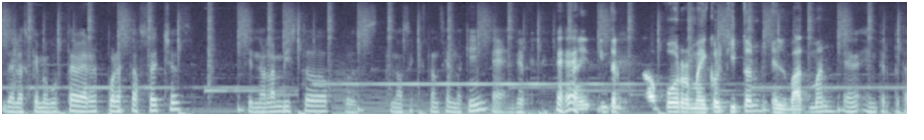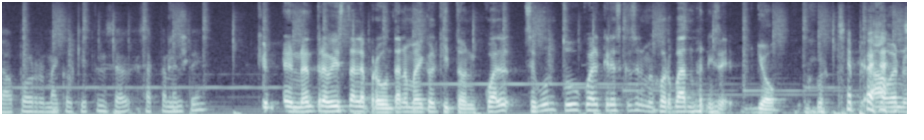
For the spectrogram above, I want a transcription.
de las que me gusta ver por estas fechas. Si no la han visto, pues no sé qué están haciendo aquí. Eh, interpretado por Michael Keaton, el Batman. eh, interpretado por Michael Keaton, exactamente. Que en una entrevista le preguntan a Michael Keaton, ¿cuál, según tú, cuál crees que es el mejor Batman? Y dice, yo. Ah, bueno.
